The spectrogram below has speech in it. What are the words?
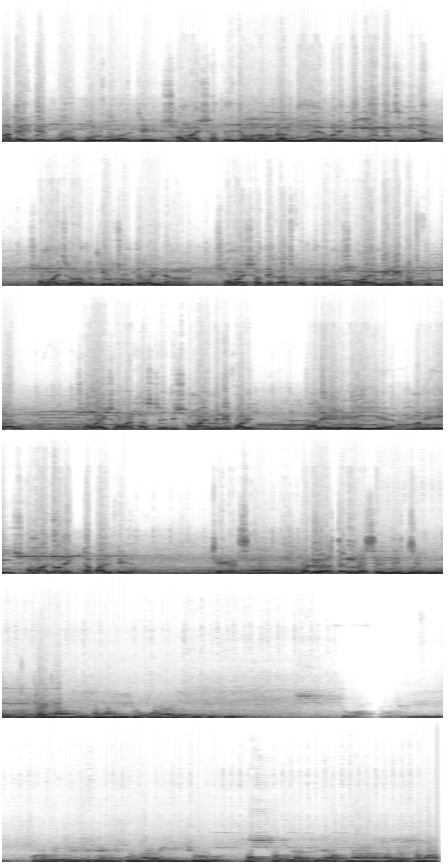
একটাই দেখব বলব যে সময়ের সাথে যেমন আমরা মানে মিলিয়ে গেছি নিজেরা সময় ছাড়া তো কেউ চলতে পারি না। সময়ের সাথে কাজ করতে হবে এবং সময় মেনে কাজ করতে হবে। সবাই সবার কাজটা যদি সময় মেনে করে তাহলে এই মানে এই সমাজ অনেকটা পাল্টে যাবে। ঠিক আছে। পরিবর্তন মেসেজ দিচ্ছে। সম্মানিত করা এসেছি। তো রোটারি ক্লাবের প্রেসিডেন্ট ওনার কিছু বক্তব্য আছে আপনার আগার সমাজ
